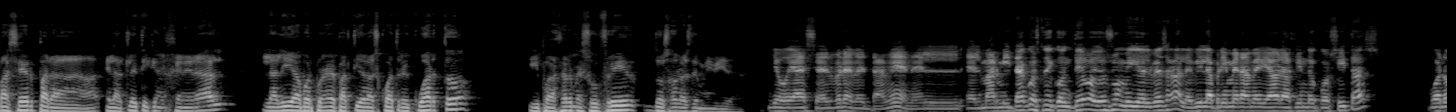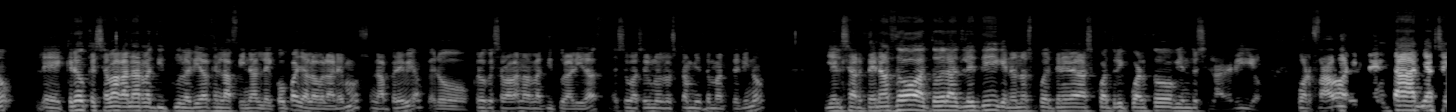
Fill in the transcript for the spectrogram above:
va a ser para el Athletic en general, la liga por poner el partido a las 4 y cuarto y por hacerme sufrir dos horas de mi vida. Yo voy a ser breve también. El, el marmitaco estoy contigo. Yo soy Miguel Vesga. Le vi la primera media hora haciendo cositas. Bueno, eh, creo que se va a ganar la titularidad en la final de Copa. Ya lo hablaremos en la previa, pero creo que se va a ganar la titularidad. Ese va a ser uno de los cambios de Marcelino. Y el sartenazo a todo el Atleti que no nos puede tener a las 4 y cuarto viendo ese ladrillo. Por favor, intentar. Ya sé,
